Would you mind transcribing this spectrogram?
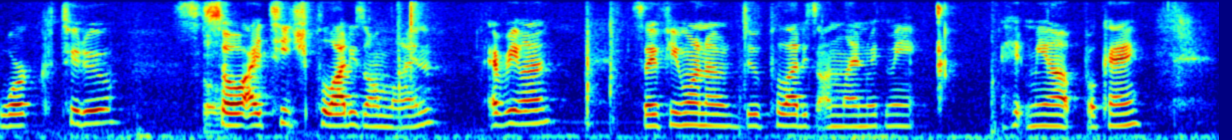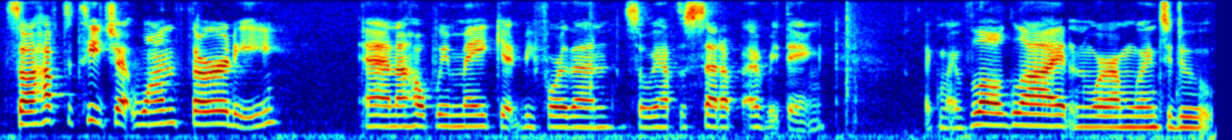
work to do. So, So I teach Pilates online, everyone. So if you want to do Pilates online with me, hit me up, okay? So I have to teach at 1:30 and I hope we make it before then. So we have to set up everything. Like my vlog light and where I'm going to do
